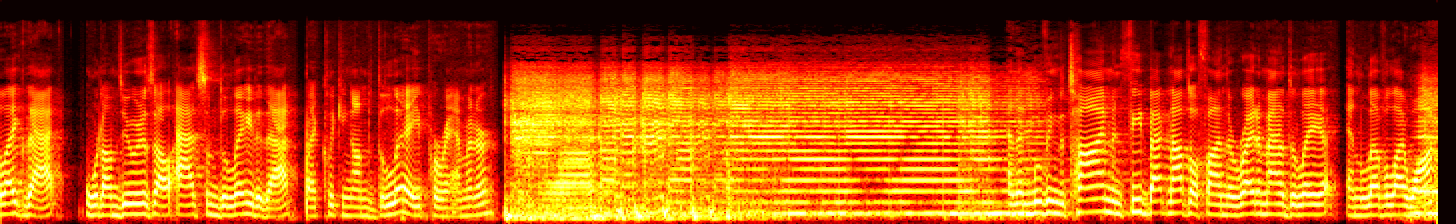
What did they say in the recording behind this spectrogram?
Like that. What I'm doing is I'll add some delay to that by clicking on the delay parameter. And then moving the time and feedback knobs, I'll find the right amount of delay and level I want.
